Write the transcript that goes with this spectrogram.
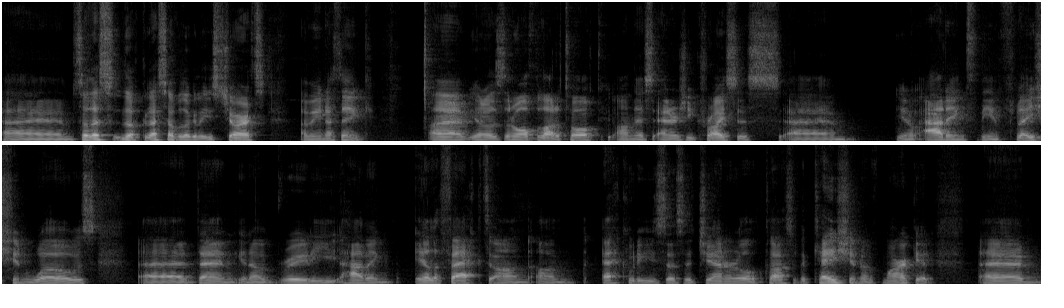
Um, so let's look, let's have a look at these charts. I mean, I think, um, you know, there's an awful lot of talk on this energy crisis, um, you know, adding to the inflation woes, uh, then you know really having ill effect on on equities as a general classification of market. Um,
